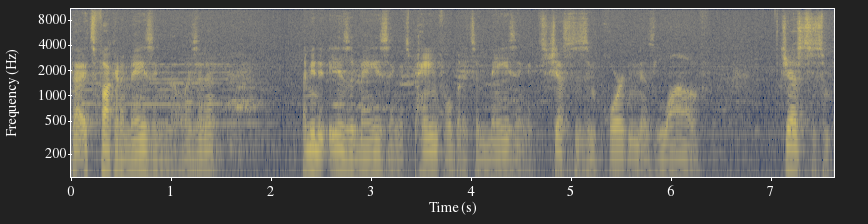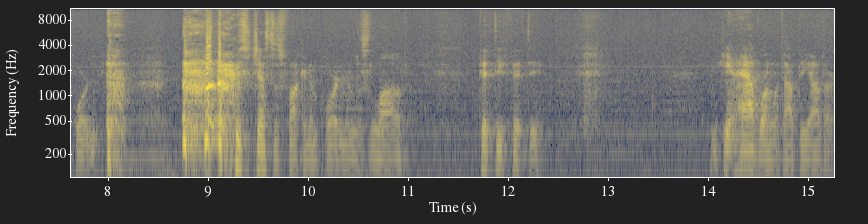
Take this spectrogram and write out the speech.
That it's fucking amazing, though, isn't it? I mean, it is amazing. It's painful, but it's amazing. It's just as important as love. Just as important. it's just as fucking important as love. 50 50. You can't have one without the other.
